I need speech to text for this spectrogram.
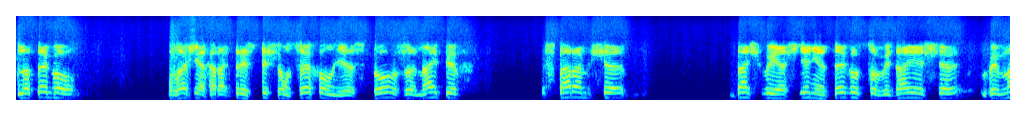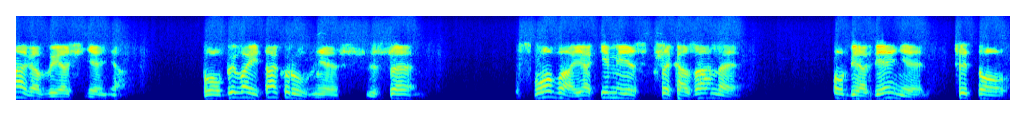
Dlatego właśnie charakterystyczną cechą jest to, że najpierw staram się dać wyjaśnienie tego, co wydaje się wymaga wyjaśnienia. Bo bywa i tak również, że słowa, jakimi jest przekazane objawienie, czy to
